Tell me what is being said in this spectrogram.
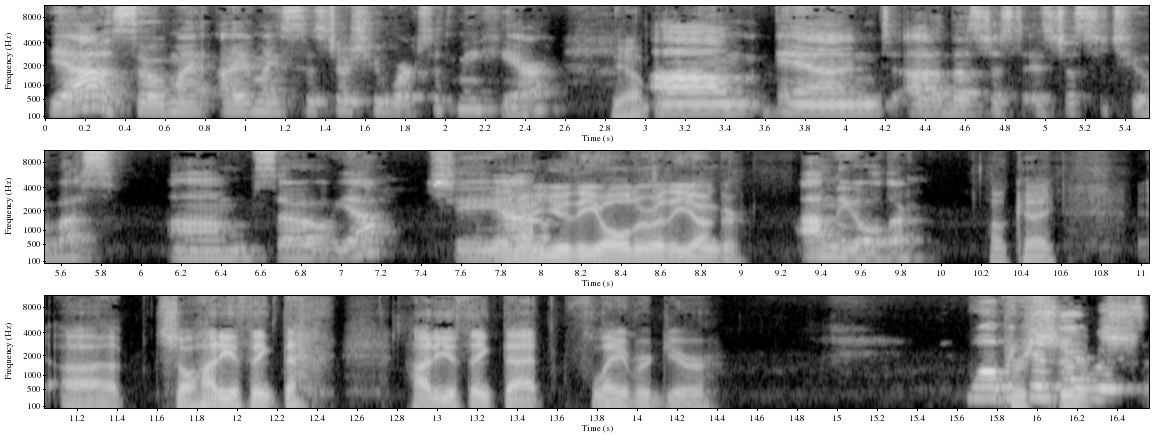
Yeah, so my I my sister she works with me here. Yep. Um, and uh, that's just it's just the two of us. Um, so yeah, she. And uh, are you the older or the younger? I'm the older. Okay. Uh, so how do you think that? How do you think that flavored your? Well, because I was.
